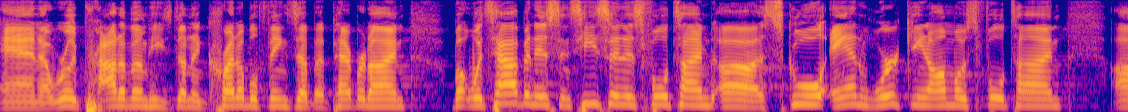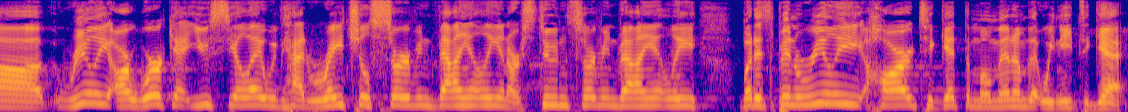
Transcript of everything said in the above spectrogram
and I'm uh, really proud of him. He's done incredible things up at Pepperdine. But what's happened is since he's in his full time uh, school and working almost full time, uh, really our work at UCLA, we've had Rachel serving valiantly and our students serving valiantly, but it's been really hard to get the momentum that we need to get.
